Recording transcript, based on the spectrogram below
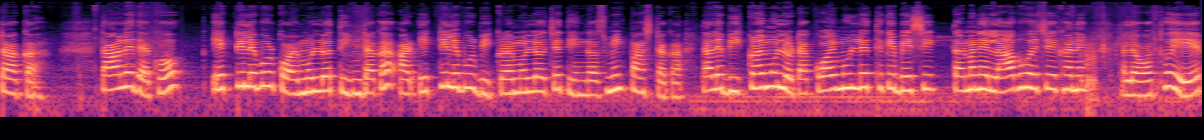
টাকা। তাহলে দেখো একটি লেবুর ক্রয় মূল্য তিন টাকা আর একটি লেবুর বিক্রয় মূল্য হচ্ছে তিন দশমিক পাঁচ টাকা। তাহলে বিক্রয় মূল্যটা ক্রয় মূল্যের থেকে বেশি, তার মানে লাভ হয়েছে এখানে। তাহলে অথএব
